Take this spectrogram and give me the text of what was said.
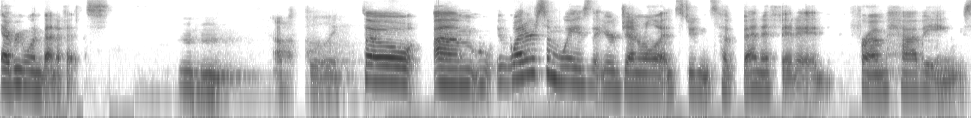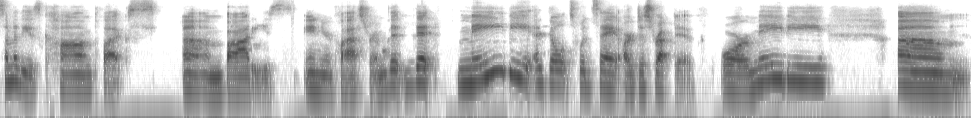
everyone benefits. Mm-hmm. Absolutely. So, um, what are some ways that your general ed students have benefited from having some of these complex um, bodies in your classroom that that maybe adults would say are disruptive, or maybe, um,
